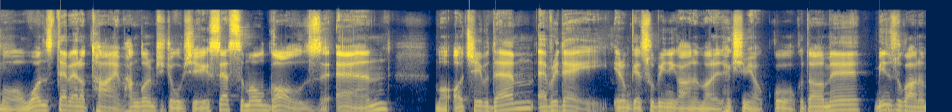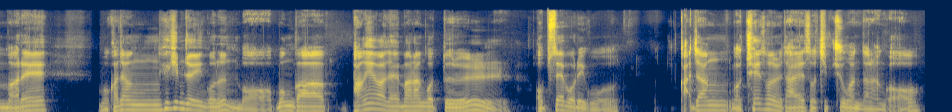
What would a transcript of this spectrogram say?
뭐 one step at a time 한 걸음씩 조금씩 set small goals and 뭐 achieve them every day. 이런 게 수빈이가 하는 말의 핵심이었고 그 다음에 민수가 하는 말의 뭐 가장 핵심적인 거는 뭐 뭔가 방해가 될 만한 것들을 없애버리고 가장 뭐 최선을 다해서 집중한다는 거.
